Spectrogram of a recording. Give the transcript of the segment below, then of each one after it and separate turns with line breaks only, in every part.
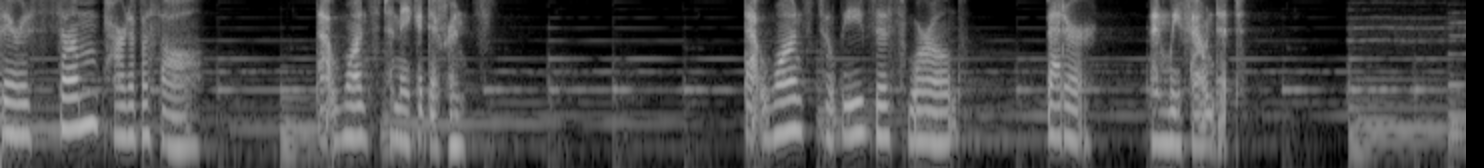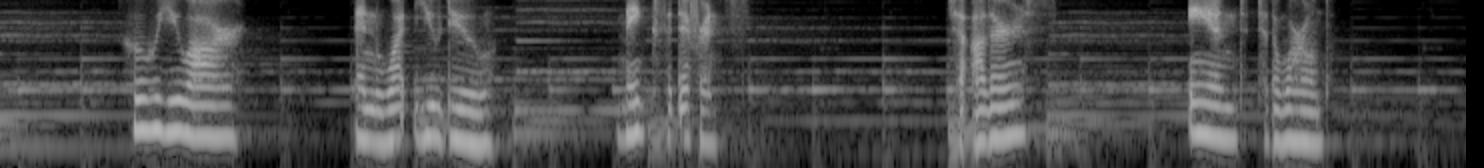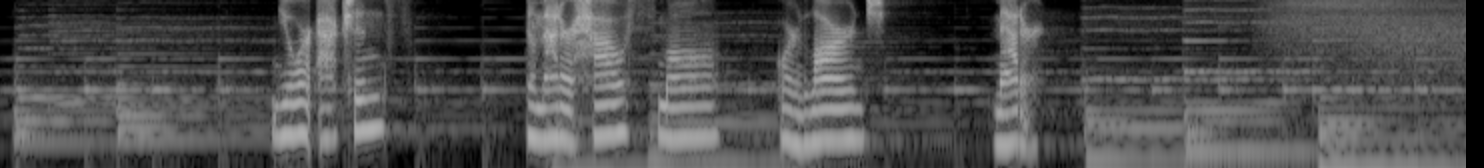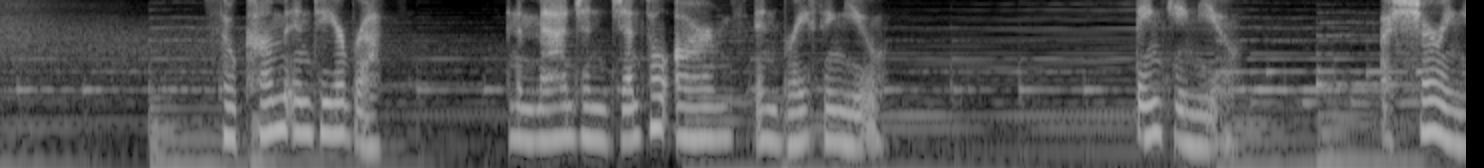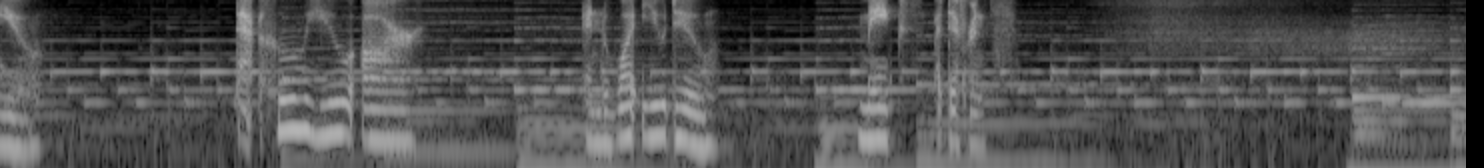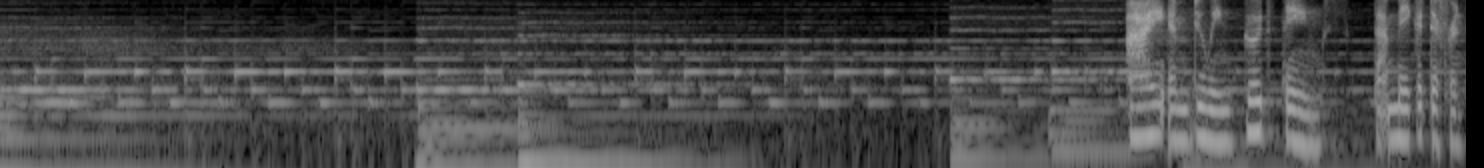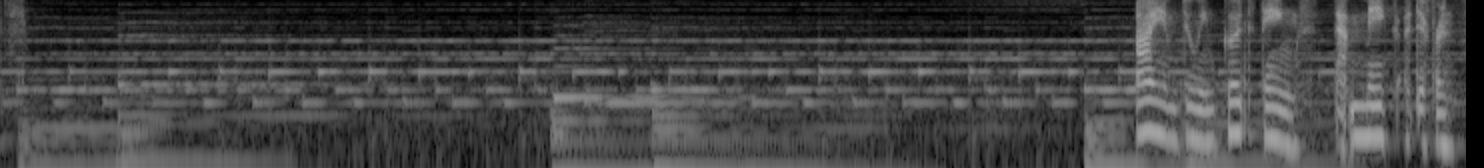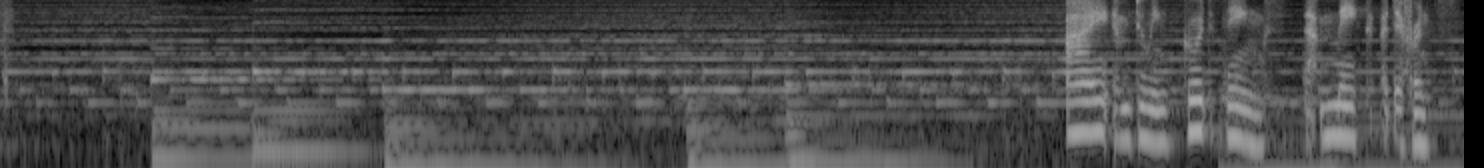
There is some part of us all that wants to make a difference, that wants to leave this world better than we found it. Who you are and what you do makes a difference to others and to the world. Your actions, no matter how small or large, matter. So come into your breath and imagine gentle arms embracing you, thanking you, assuring you that who you are and what you do makes a difference. I am doing good things that make a difference. I am doing good things that make a difference. I am doing good things that make a difference.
